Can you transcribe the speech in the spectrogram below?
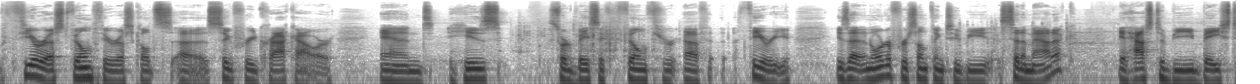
theorist, film theorist called uh, Siegfried Kracauer, and his sort of basic film th- uh, theory is that in order for something to be cinematic, it has to be based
